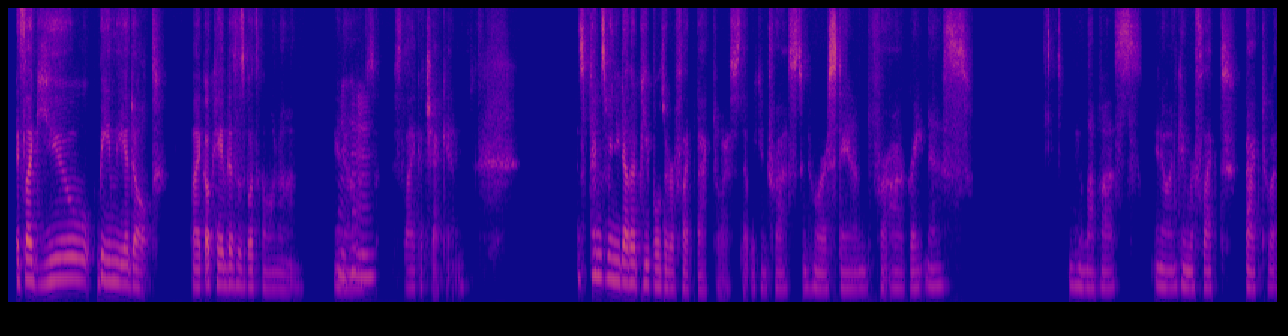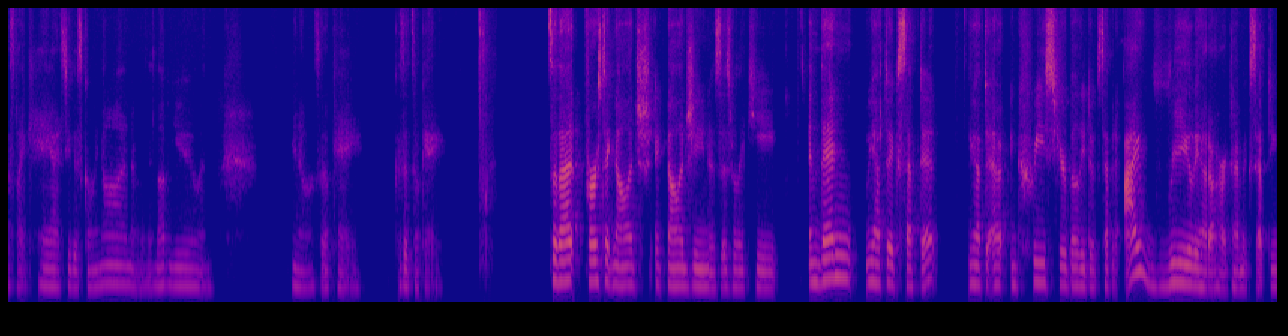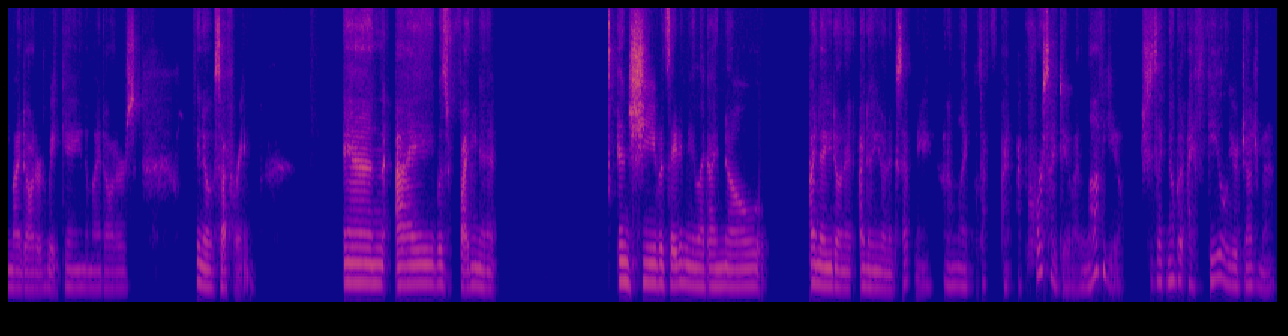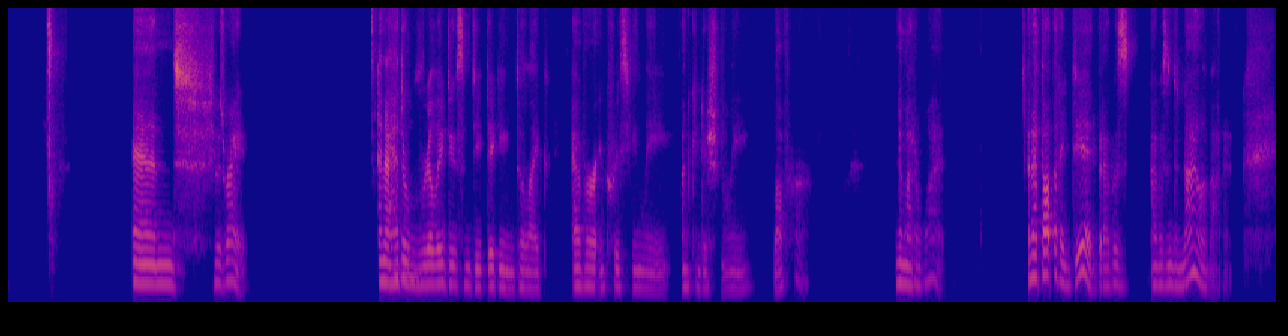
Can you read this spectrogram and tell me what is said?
It's like you being the adult. Like okay this is what's going on you know? Mm-hmm. it's, it's like a check-in sometimes we need other people to reflect back to us that we can trust and who are stand for our greatness and who love us, you know, and can reflect back to us like, hey, I see this going on. I really love you. And, you know, it's okay because it's okay. So that first acknowledge acknowledging is, is really key. And then we have to accept it. You have to uh, increase your ability to accept it. I really had a hard time accepting my daughter's weight gain and my daughter's, you know, suffering and I was fighting it. And she would say to me, like, I know, I know you don't, I know you don't accept me. And I'm like, well, that's, I, of course I do. I love you. She's like, no, but I feel your judgment. And she was right. And I had to mm-hmm. really do some deep digging to like ever increasingly unconditionally love her, no matter what. And I thought that I did, but I was I was in denial about it.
